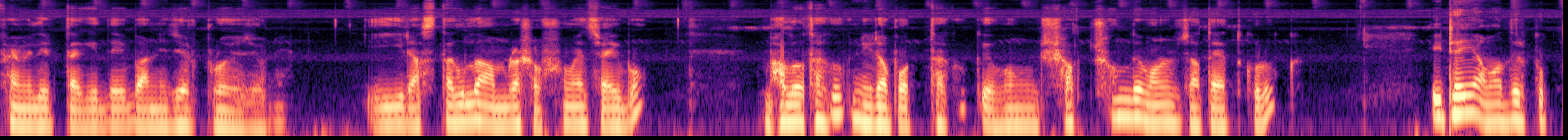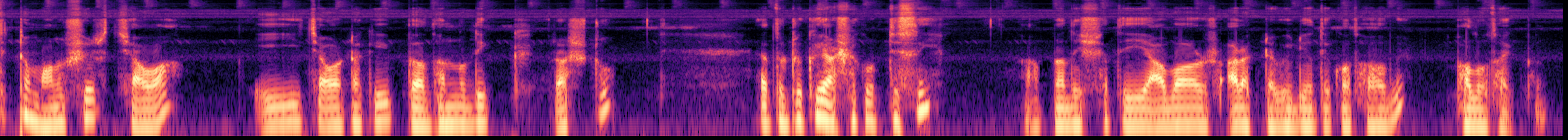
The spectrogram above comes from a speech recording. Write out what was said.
ফ্যামিলির তাগিদে বা নিজের প্রয়োজনে। এই রাস্তাগুলো আমরা সবসময় চাইব, ভালো থাকুক, নিরাপদ থাকুক এবং স্বাচ্ছন্দ্যে মানুষ যাতায়াত করুক। এটাই আমাদের প্রত্যেকটা মানুষের চাওয়া। এই চাওয়াটাকেই প্রাধান্য দিক রাষ্ট্র। এতটুকুই আশা করতেছি। আপনাদের সাথে আবার আর একটা ভিডিওতে কথা হবে। ভালো থাকবেন।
